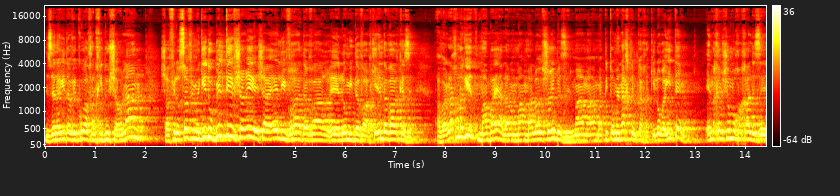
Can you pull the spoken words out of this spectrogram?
זה נגיד הוויכוח על חידוש העולם שהפילוסופים יגידו בלתי אפשרי שהאל יברא דבר אה, לא מדבר, כי אין דבר כזה. אבל אנחנו נגיד, מה הבעיה? למה, מה, מה לא אפשרי בזה? מה, מה, מה פתאום הנחתם ככה? כי לא ראיתם? אין לכם שום הוכחה לזה.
